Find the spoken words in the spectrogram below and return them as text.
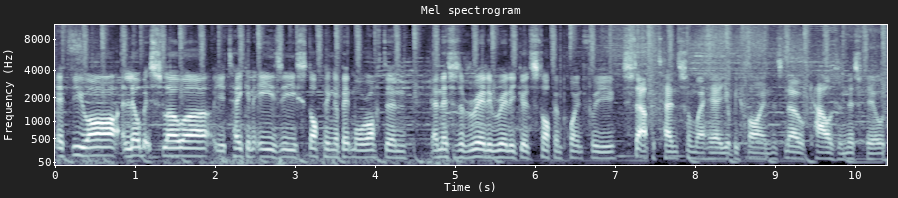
If you are a little bit slower, you're taking it easy, stopping a bit more often, then this is a really, really good stopping point for you. Set up a tent somewhere here, you'll be fine. There's no cows in this field.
